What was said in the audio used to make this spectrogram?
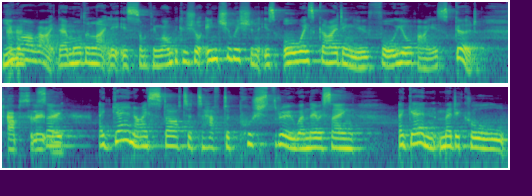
you mm-hmm. are right. There more than likely is something wrong because your intuition is always guiding you for your highest good. Absolutely. So, again, I started to have to push through when they were saying, again, medical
